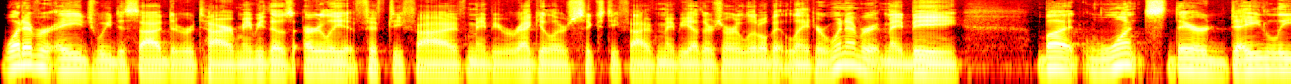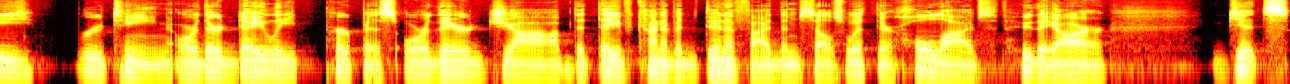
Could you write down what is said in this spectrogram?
Whatever age we decide to retire, maybe those early at 55, maybe regular 65, maybe others are a little bit later, whenever it may be. But once their daily routine or their daily purpose or their job that they've kind of identified themselves with their whole lives, who they are, gets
